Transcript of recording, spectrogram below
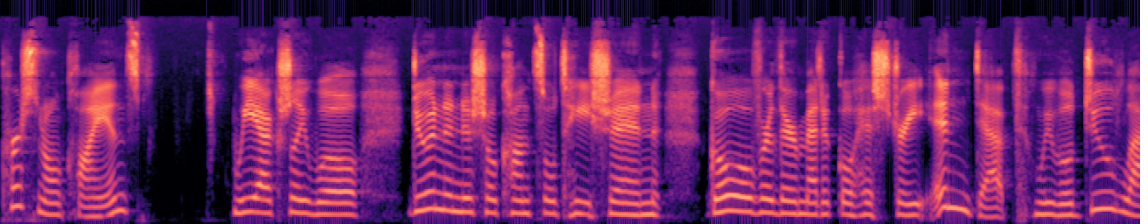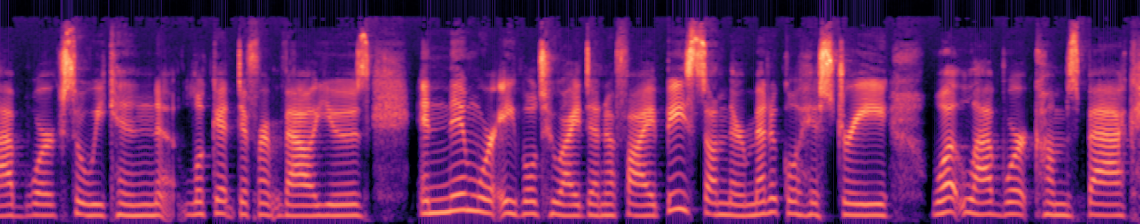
personal clients, we actually will do an initial consultation, go over their medical history in depth. We will do lab work so we can look at different values. And then we're able to identify, based on their medical history, what lab work comes back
